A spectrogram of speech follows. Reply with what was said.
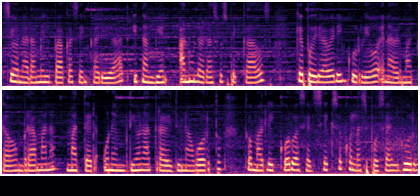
si donara mil vacas en caridad y también anulará sus pecados que podría haber incurrido en haber matado a un brahmana, matar un embrión a través de un aborto, tomar licor o hacer sexo con la esposa del guru.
